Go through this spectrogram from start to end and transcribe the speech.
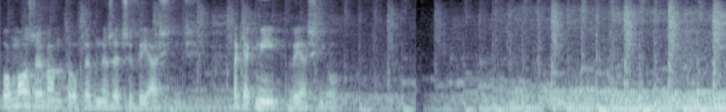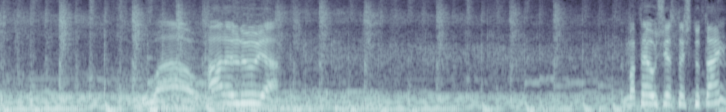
bo może Wam to pewne rzeczy wyjaśnić, tak jak mi wyjaśniło. Wow, hallelujah! Mateusz, jesteś tutaj?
